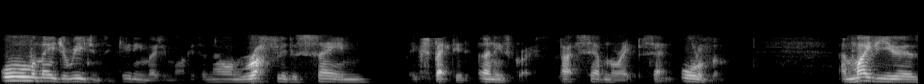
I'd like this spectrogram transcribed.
all the major regions, including emerging markets, are now on roughly the same expected earnings growth about 7 or 8%, all of them. And my view is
